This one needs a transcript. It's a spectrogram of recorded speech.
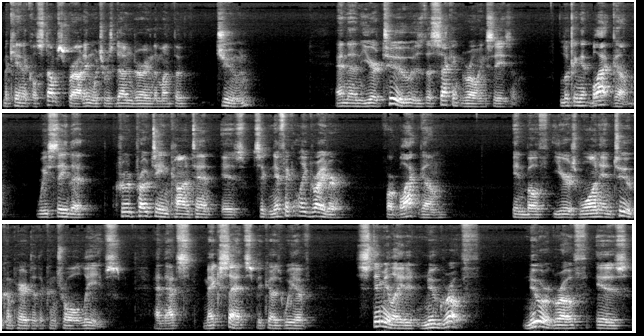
mechanical stump sprouting, which was done during the month of June. And then year two is the second growing season. Looking at black gum, we see that crude protein content is significantly greater for black gum in both years one and two compared to the control leaves. And that makes sense because we have stimulated new growth. newer growth is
